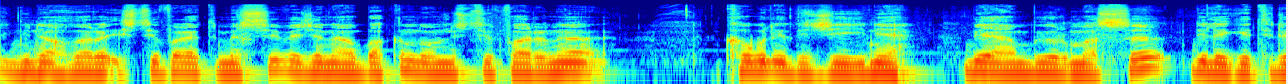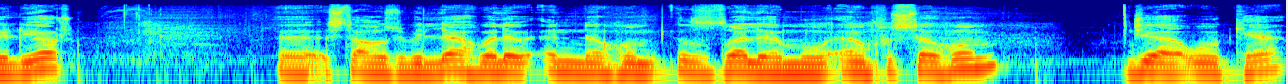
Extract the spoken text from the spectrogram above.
günahlara istiğfar etmesi ve Cenab-ı Hakk'ın onun istiğfarını kabul edeceğini beyan buyurması dile getiriliyor. E, Estağuzu billah ve lev ennehum zalemu enfusehum ca'uke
